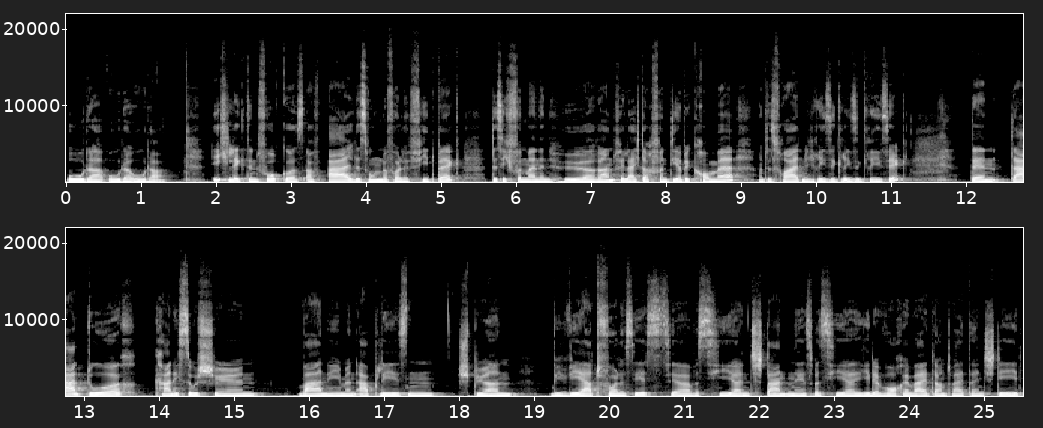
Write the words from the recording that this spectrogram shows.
oder, oder, oder. Ich lege den Fokus auf all das wundervolle Feedback, das ich von meinen Hörern, vielleicht auch von dir bekomme. Und das freut mich riesig, riesig, riesig, denn dadurch kann ich so schön wahrnehmen, ablesen, spüren, wie wertvoll es ist, ja, was hier entstanden ist, was hier jede Woche weiter und weiter entsteht,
